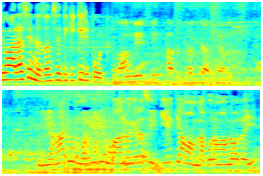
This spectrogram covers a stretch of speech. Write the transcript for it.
सिहारा से नजम सिद्दीकी की रिपोर्ट। रामवीर सिंह खाद्य सुरक्षा अधिकारी। तो यहाँ जो मुर्गी की दुकान वगैरह सील की है क्या मामला पूरा मामला बताइए।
